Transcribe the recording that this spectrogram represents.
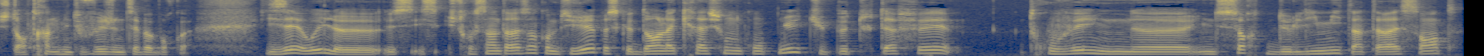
J'étais en train de m'étouffer, je ne sais pas pourquoi. Je disais, oui, le, je trouve ça intéressant comme sujet parce que dans la création de contenu, tu peux tout à fait trouver une, euh, une sorte de limite intéressante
